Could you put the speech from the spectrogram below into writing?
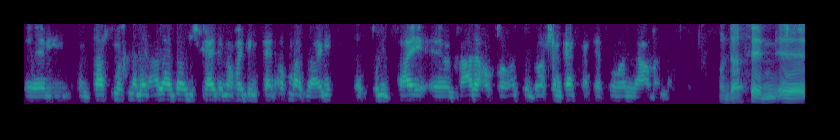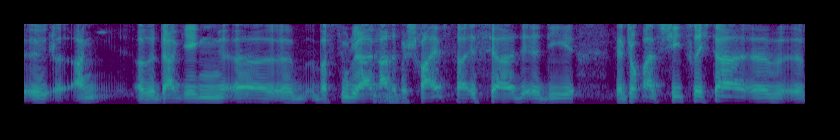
Ähm, und das muss man in aller Deutlichkeit in der heutigen Zeit auch mal sagen, dass Polizei äh, gerade auch bei uns in Deutschland ganz, ganz hervorragende Arbeit leistet. Und das im, äh, äh, an, also dagegen, äh, was du ja gerade beschreibst, da ist ja die, der Job als Schiedsrichter, äh,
